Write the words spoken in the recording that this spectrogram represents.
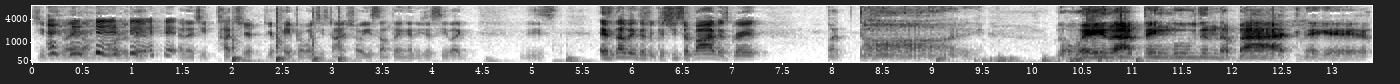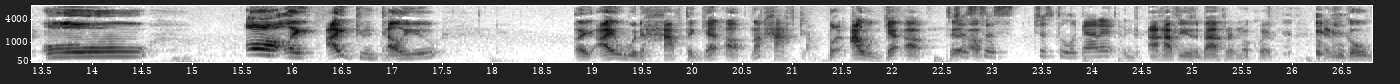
she'd be right on the board with it. And then she touch your your paper when she's trying to show you something, and you just see like these. It's nothing different because she survived. It's great, but die. The way that thing moved in the back, nigga. Oh, oh, like I can tell you, like I would have to get up, not have to, but I would get up to. just up. to just to look at it. I have to use the bathroom real quick and go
